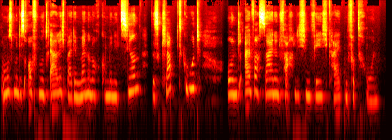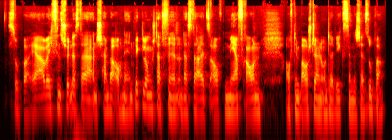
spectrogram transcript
dann muss man das offen und ehrlich bei den Männern noch kommunizieren. Das klappt gut und einfach seinen fachlichen Fähigkeiten vertrauen. Super, ja, aber ich finde es schön, dass da anscheinend auch eine Entwicklung stattfindet und dass da jetzt auch mehr Frauen auf den Baustellen unterwegs sind. Das ist ja super.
